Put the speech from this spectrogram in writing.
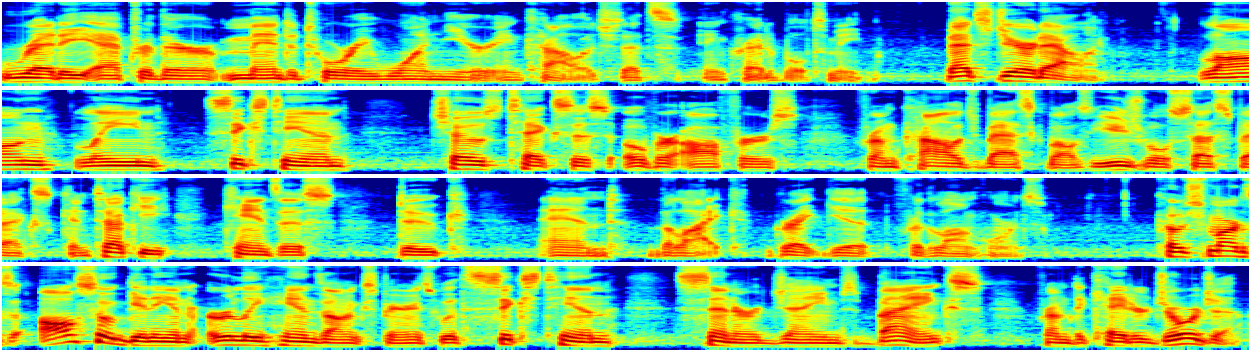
ready after their mandatory one year in college. That's incredible to me. That's Jarrett Allen. Long, lean, 6'10, chose Texas over offers from college basketball's usual suspects Kentucky, Kansas, Duke, and the like. Great get for the Longhorns. Coach Smart is also getting an early hands on experience with 6'10 center James Banks from Decatur, Georgia.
